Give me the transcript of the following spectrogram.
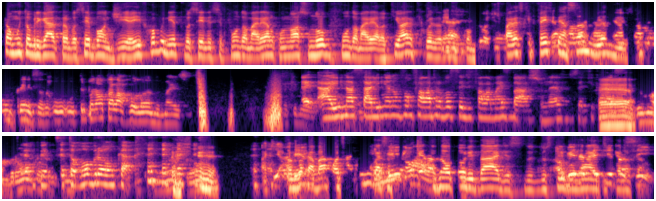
Então, muito obrigado para você, bom dia aí. Ficou bonito você nesse fundo amarelo, com o nosso novo fundo amarelo aqui. Olha que coisa é, A gente é, parece que fez é pensando fala, mesmo é nisso. imprensa. O, o tribunal está lá rolando, mas. É, aí na salinha não vão falar para você de falar mais baixo, né? Você fica mais é. bronca, Você tomou bronca. Aqui, Vamos alguém, acabar com, as, com essas pequenas autoridades dos, dos tribunais. Alguém deve ter dito assim.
